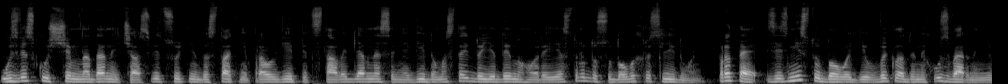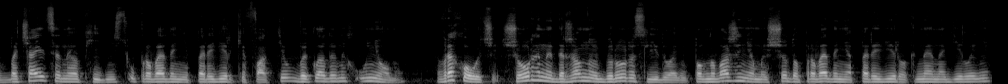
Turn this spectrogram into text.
у зв'язку з чим на даний час відсутні достатні правові підстави для внесення відомостей до єдиного реєстру досудових розслідувань. Проте зі змісту доводів, викладених у зверненні, вбачається необхідність у проведенні перевірки фактів, викладених у ньому. Враховуючи, що органи Державного бюро розслідувань повноваженнями щодо проведення перевірок не наділені,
